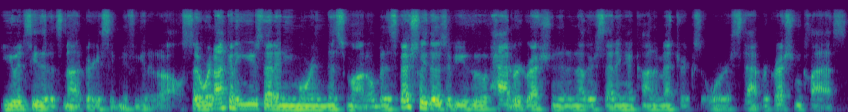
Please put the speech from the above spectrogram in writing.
you would see that it's not very significant at all. So we're not going to use that anymore in this model, but especially those of you who have had regression in another setting, econometrics or stat regression class,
